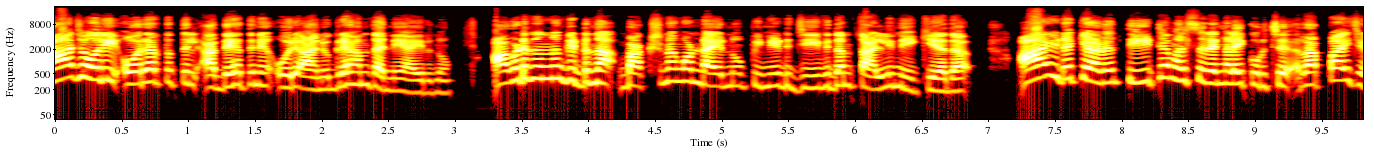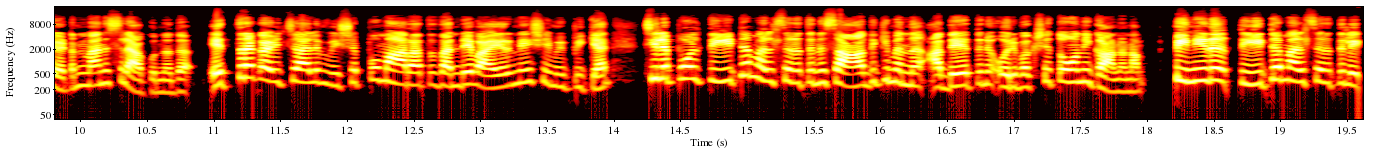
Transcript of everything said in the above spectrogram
ആ ജോലി ഒരർത്ഥത്തിൽ അദ്ദേഹത്തിന് ഒരു അനുഗ്രഹം തന്നെയായിരുന്നു. അവിടെ നിന്നും കിട്ടുന്ന ഭക്ഷണം കൊണ്ടായിരുന്നു പിന്നീട് ജീവിതം തള്ളി നീക്കിയത്. ആ ഇടയ്ക്കാണ് തീറ്റ മത്സരങ്ങളെക്കുറിച്ച് റപ്പായി ചേട്ടൻ മനസ്സിലാക്കുന്നത്. എത്ര കഴിച്ചാലും വിശപ്പ് മാറാത്ത തന്റെ വയറിനെ ശമിപ്പിക്കാൻ ചിലപ്പോൾ തീറ്റ മത്സരത്തിന് സാധിക്കുമെന്ന് അദ്ദേഹത്തിന് ഒരുപക്ഷെ തോന്നി കാണണം. പിന്നീട് തീറ്റ മത്സരത്തിലെ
